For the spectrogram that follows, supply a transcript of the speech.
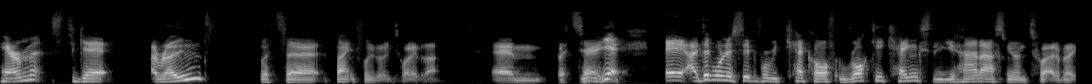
permits to get around? But uh, thankfully, don't need to worry about that. Um, but uh, mm. yeah, uh, I did want to say before we kick off, Rocky Kingston, you had asked me on Twitter about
